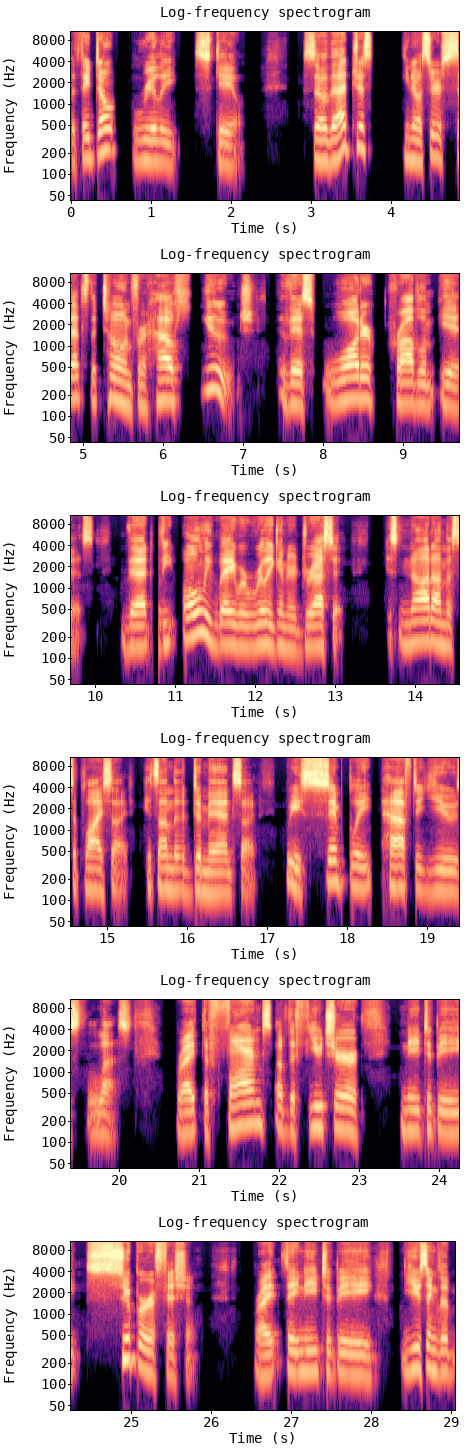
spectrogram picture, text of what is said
but they don't really scale. So that just you know, sort of sets the tone for how huge this water problem is. That the only way we're really going to address it is not on the supply side, it's on the demand side. We simply have to use less, right? The farms of the future need to be super efficient right? They need to be using the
